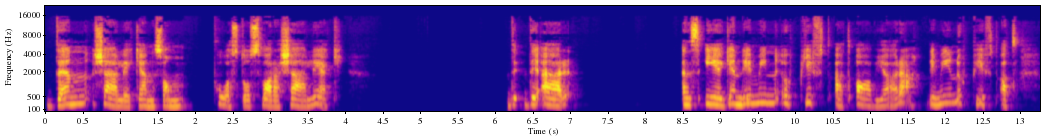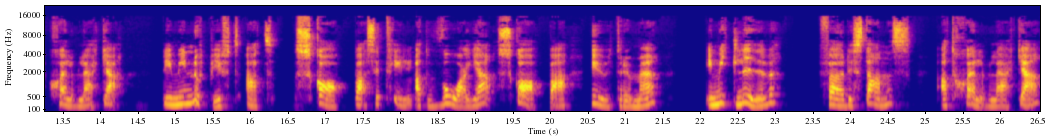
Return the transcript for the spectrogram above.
den kärleken som påstås vara kärlek, det, det är ens egen, det är min uppgift att avgöra. Det är min uppgift att självläka. Det är min uppgift att skapa, se till att våga skapa utrymme i mitt liv för distans att självläka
